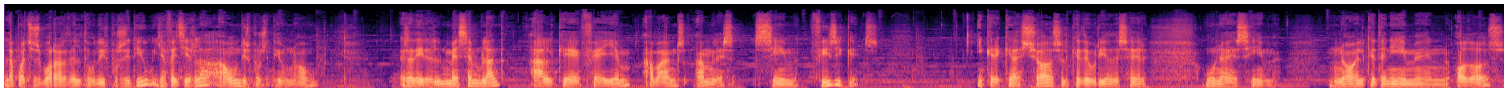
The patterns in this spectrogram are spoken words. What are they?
la pots esborrar del teu dispositiu i afegir-la a un dispositiu nou. És a dir, el més semblant al que fèiem abans amb les SIM físiques. I crec que això és el que hauria de ser una eSIM, no el que tenim en O2,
